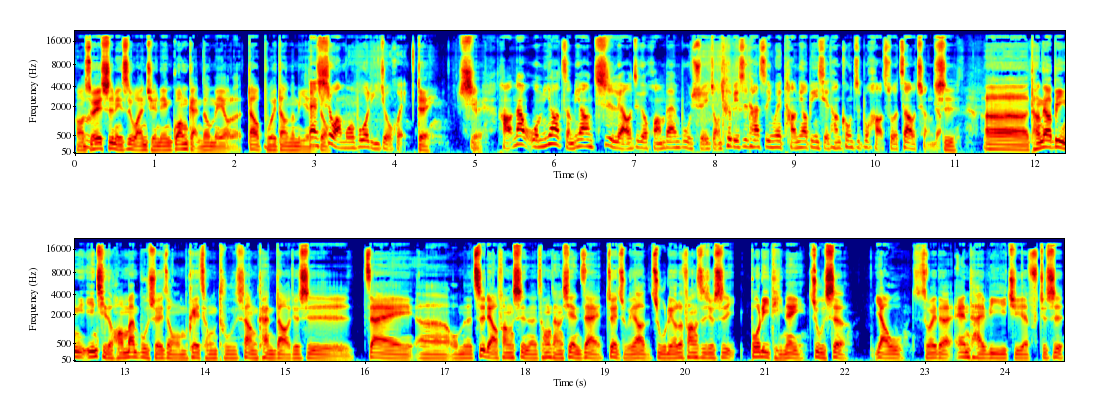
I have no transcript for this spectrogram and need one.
哦，所以失明是完全连光感都没有了，倒不会到那么严重。但视网膜剥离就会。对。是好，那我们要怎么样治疗这个黄斑部水肿？特别是它是因为糖尿病血糖控制不好所造成的。是呃，糖尿病引起的黄斑部水肿，我们可以从图上看到，就是在呃我们的治疗方式呢，通常现在最主要的主流的方式就是玻璃体内注射药物，所谓的 anti-VEGF，就是。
